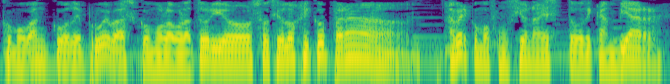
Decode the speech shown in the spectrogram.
como banco de pruebas, como laboratorio sociológico para a ver cómo funciona esto de cambiar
